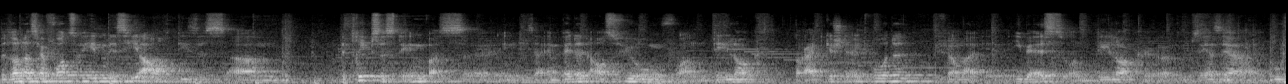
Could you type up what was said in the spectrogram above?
Besonders hervorzuheben ist hier auch dieses ähm, Betriebssystem, was äh, in dieser Embedded-Ausführung von D-Log bereitgestellt wurde. Die Firma IBS und D-Log äh, sehr, sehr gut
